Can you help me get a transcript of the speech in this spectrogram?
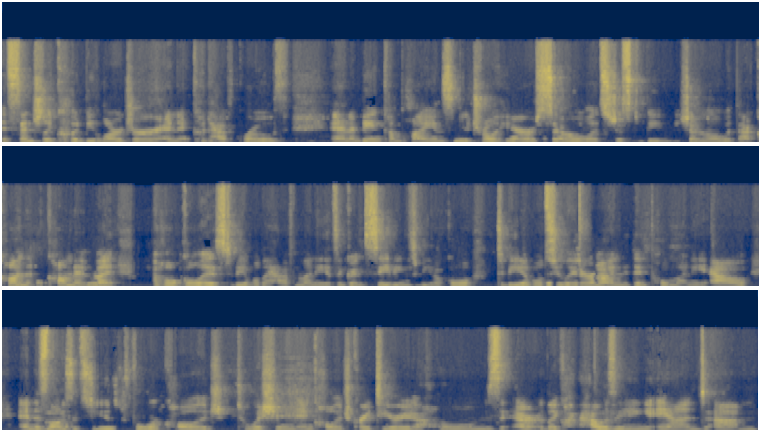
essentially could be larger and it could have growth. And I'm being compliance neutral here. So let's just be general with that con- comment. But the whole goal is to be able to have money. It's a good savings vehicle to be able to later on then pull money out. And as mm-hmm. long as it's used for college tuition and college criteria, homes, or er, like housing and um,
